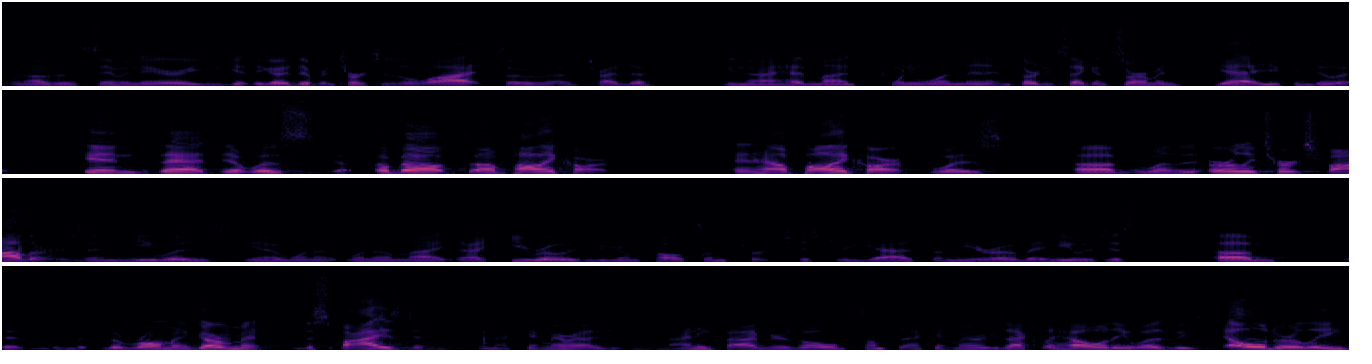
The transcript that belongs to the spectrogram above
when I was in seminary. You get to go to different churches a lot, so I tried to, you know, I had my 21 minute and 30 second sermon. Yeah, you can do it in that it was about um, Polycarp and how Polycarp was uh, one of the early church fathers, and he was, you know, one of, one of my uh, heroes, if you're going to call some church history guy some hero, but he was just, um, the, the, Roman government despised him. And I can't remember, I was 95 years old, something. I can't remember exactly how old he was. He was elderly,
